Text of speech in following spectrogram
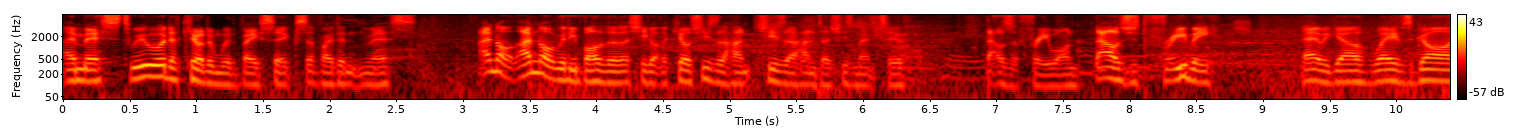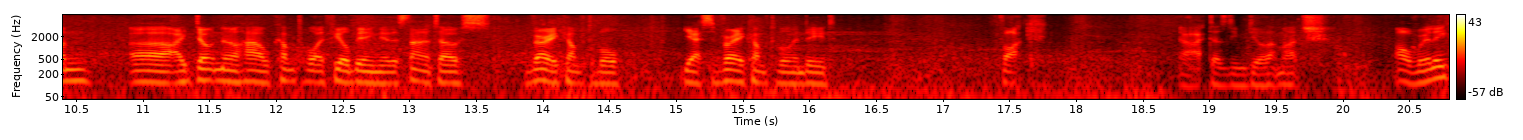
I missed. We would have killed him with basics if I didn't miss. I'm not. I'm not really bothered that she got the kill. She's a hunt. She's a hunter. She's meant to. That was a free one. That was just a freebie. There we go. Wave's gone. Uh, I don't know how comfortable I feel being near the Thanatos. Very comfortable. Yes, very comfortable indeed. Fuck. Ah, it doesn't even deal that much. Oh, really?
